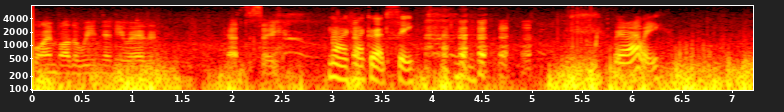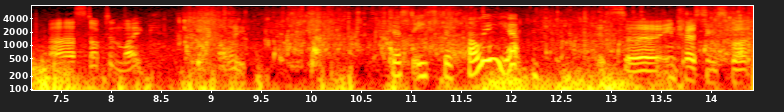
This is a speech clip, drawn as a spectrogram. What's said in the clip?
Blown by the wind anywhere but out to sea. No, I can't go out to sea. Where are we? uh, Stockton Lake, Collie. Just east of Collie? Yep. It's an interesting spot.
